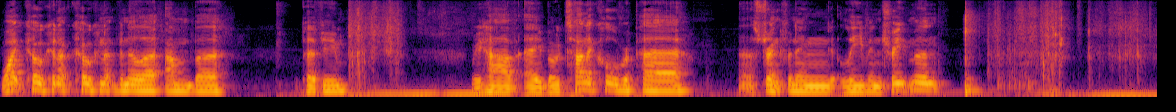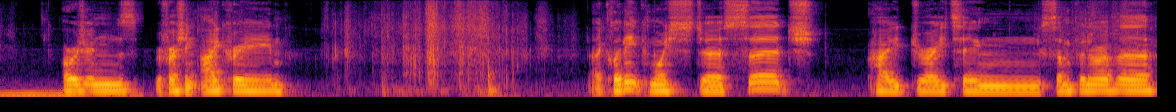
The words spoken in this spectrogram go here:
White Coconut Coconut Vanilla Amber Perfume. We have a Botanical Repair uh, Strengthening Leave-In Treatment. Origins Refreshing Eye Cream. A Clinique Moisture Surge Hydrating something or other.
